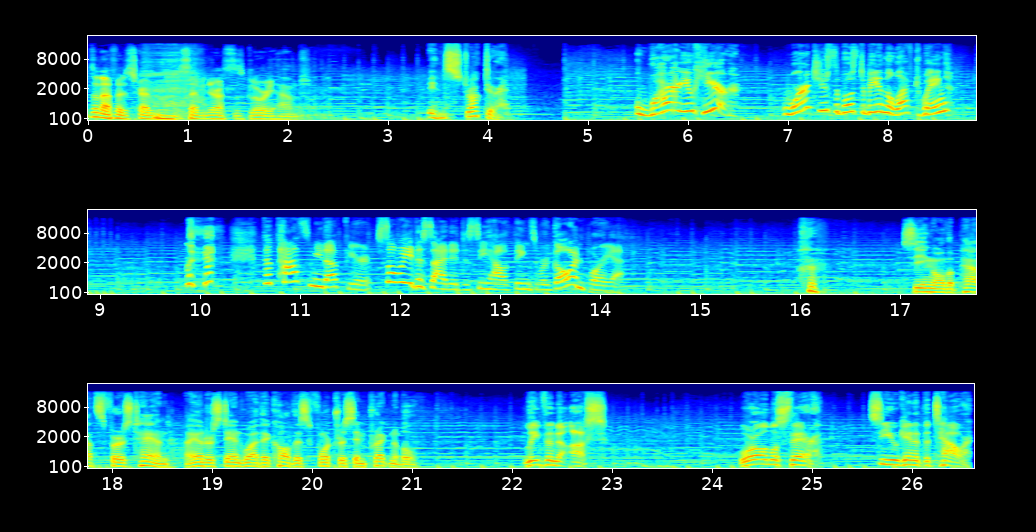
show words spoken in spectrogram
I don't know if I describe Seven Year Us as Glory Hound. Instructor. Why are you here? Weren't you supposed to be in the left wing? The paths meet up here, so we decided to see how things were going for you. Seeing all the paths firsthand, I understand why they call this fortress impregnable. Leave them to us. We're almost there. See you again at the tower.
